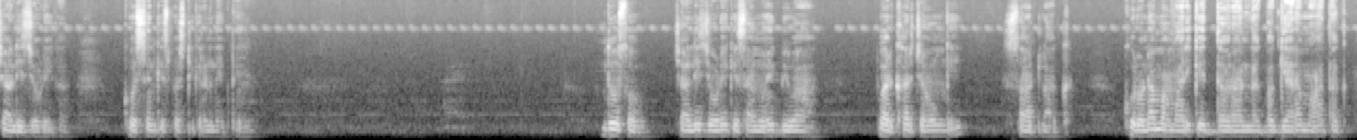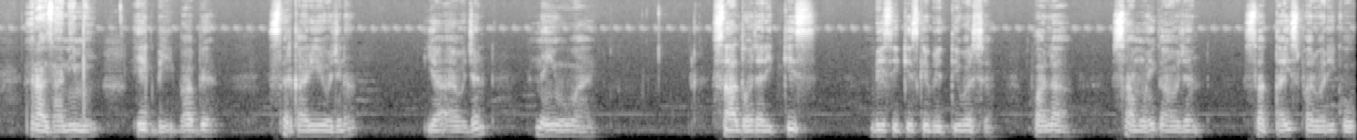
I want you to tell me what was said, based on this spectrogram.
चालीस जोड़े का। क्वेश्चन के स्पष्टीकरण देखते हैं। दो सौ चालीस जोड़े के सामूहिक विवाह पर खर्च होंगे साठ लाख। कोरोना महामारी के दौरान लगभग ग्यारह माह तक राजधानी में एक भी भव्य सरकारी योजना या आयोजन नहीं हुआ है। साल 2021 बीस इक्कीस के वृत्ति वर्ष पहला सामूहिक आयोजन 27 फरवरी को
